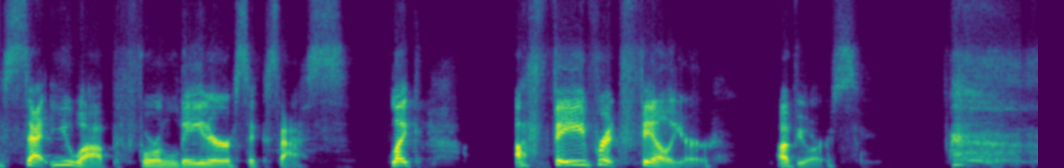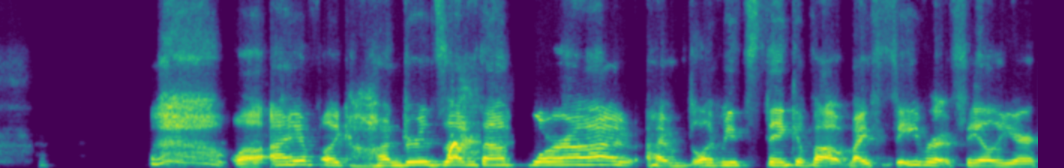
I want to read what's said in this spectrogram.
set you up for later success? Like a favorite failure of yours? well, I have like hundreds of them, Laura. I, I, let me think about my favorite failure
